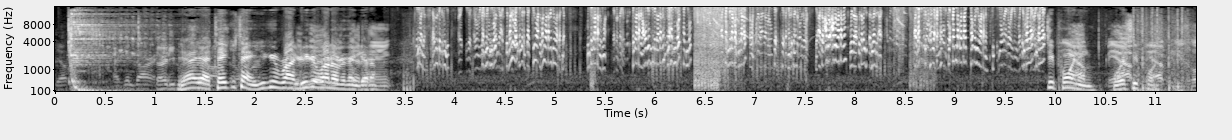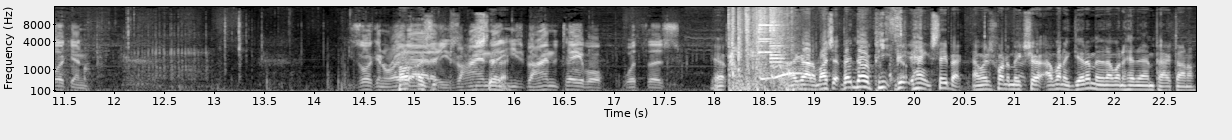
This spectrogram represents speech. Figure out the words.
yep, yep. I can dart. Yeah, yeah. Take your tank. You can run. You're you can good, run over there and get him. Hank. Where's he pointing? Yep, Where's he pointing? Yep, he's looking. He's looking right Oh, at it. it- He's behind the that. he's behind the table with this. Yep. I got him. Watch it. But no, Pete, Pete, Hank, stay back. I just want to make sure. I want to get him, and then I want to hit an impact on him.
